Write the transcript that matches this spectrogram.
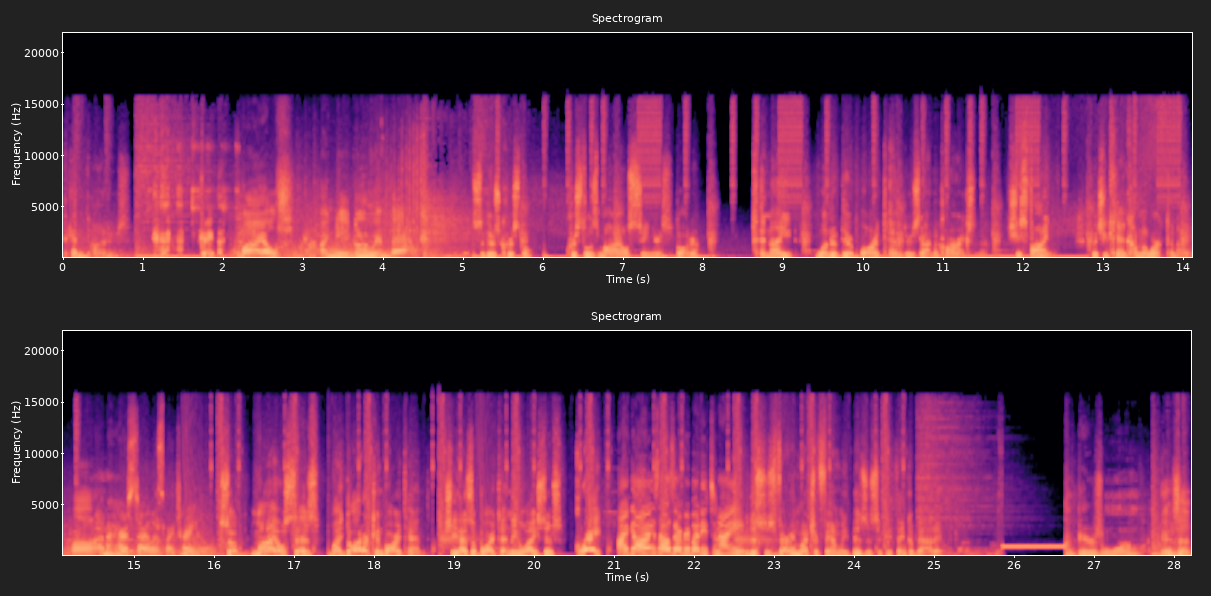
10 times. Okay. Miles, I need you in back. So there's Crystal. Crystal is Miles Sr.'s daughter. Tonight, one of their bartenders got in a car accident. She's fine, but you can't come to work tonight. Well, I'm a hairstylist by trade. So Miles says, my daughter can bartend. She has a bartending license. Great. Hi, guys. How's everybody tonight? This is very much a family business if you think about it. Beer's warm. Is it?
